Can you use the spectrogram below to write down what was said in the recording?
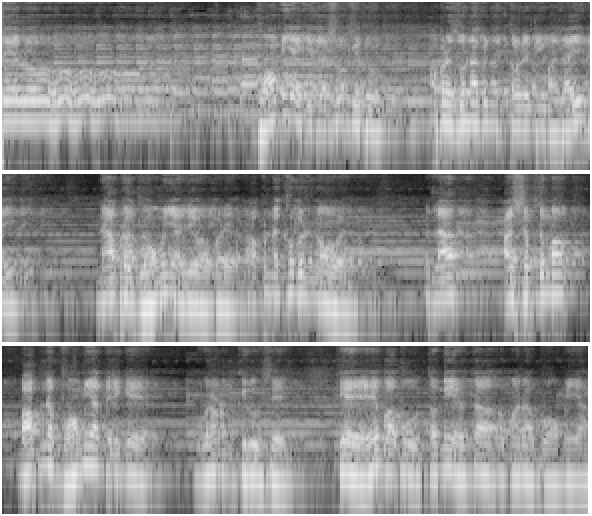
રેલો ભોમિયા કીધા, શું કીધું? આપણે જુનાગઢની તળેટીમાં જઈએ ને ને આપણે ભોમિયા લેવા પડે. આપણને ખબર ન હોય. એટલે આ શબ્દમાં બાપને ભોમિયા તરીકે વર્ણન કર્યું છે કે, હે બાપુ, તમે હતા અમારા ભોમિયા.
